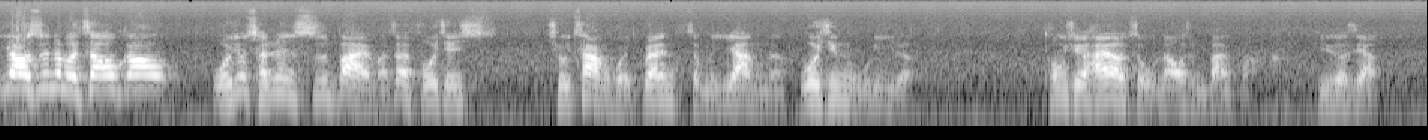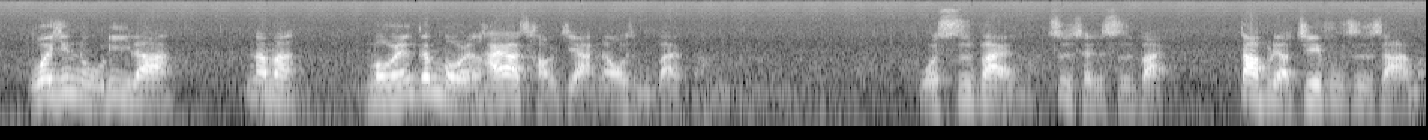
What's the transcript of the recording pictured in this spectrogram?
要是那么糟糕，我就承认失败嘛，在佛前求忏悔，不然怎么样呢？我已经努力了，同学还要走，那我什么办法？比如说这样，我已经努力啦，那么某人跟某人还要吵架，那我什么办法？我失败了嘛，自成失败，大不了接父自杀嘛。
